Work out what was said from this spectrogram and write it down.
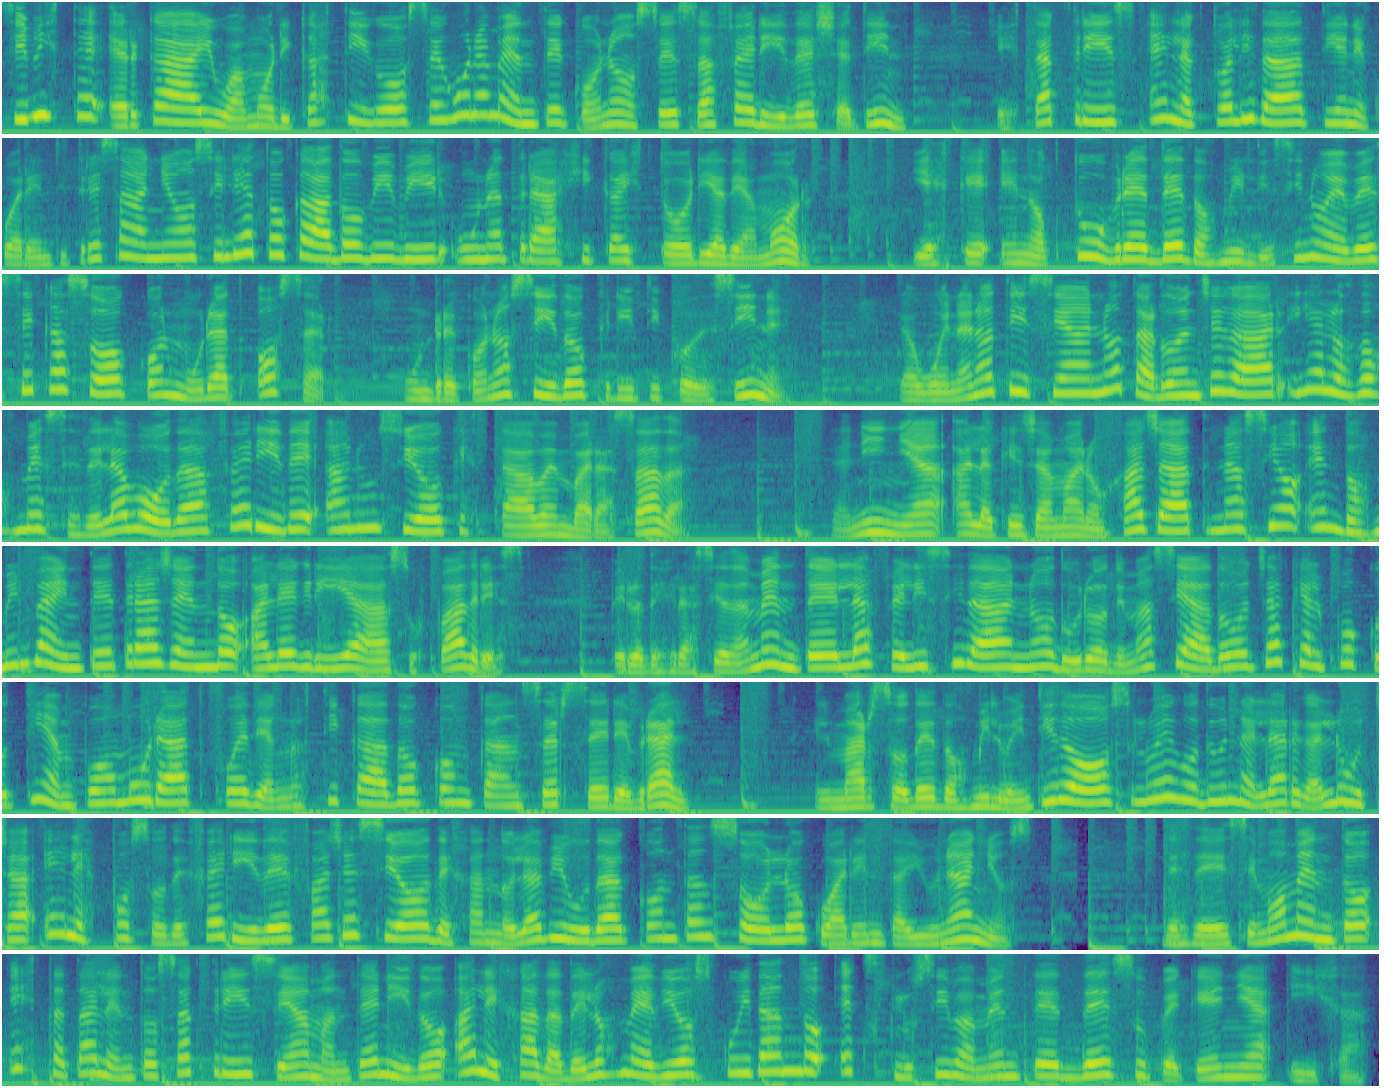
Si viste Erkai o Amor y Castigo, seguramente conoces a Feride Yetin. Esta actriz en la actualidad tiene 43 años y le ha tocado vivir una trágica historia de amor. Y es que en octubre de 2019 se casó con Murat Oser, un reconocido crítico de cine. La buena noticia no tardó en llegar y a los dos meses de la boda, Feride anunció que estaba embarazada. La niña, a la que llamaron Hayat, nació en 2020 trayendo alegría a sus padres. Pero desgraciadamente la felicidad no duró demasiado ya que al poco tiempo Murat fue diagnosticado con cáncer cerebral. En marzo de 2022, luego de una larga lucha, el esposo de Feride falleció dejando la viuda con tan solo 41 años. Desde ese momento, esta talentosa actriz se ha mantenido alejada de los medios cuidando exclusivamente de su pequeña hija.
